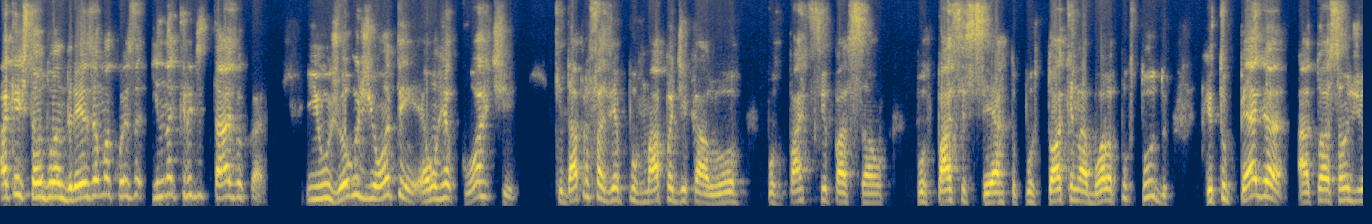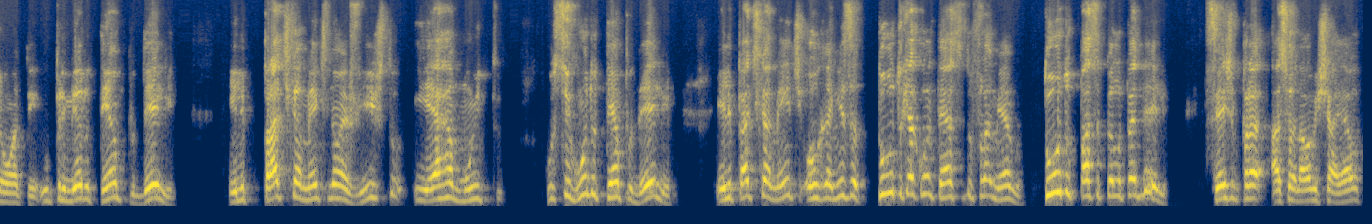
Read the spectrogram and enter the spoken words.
a questão do Andrés é uma coisa inacreditável, cara. E o jogo de ontem é um recorte que dá para fazer por mapa de calor, por participação, por passe certo, por toque na bola, por tudo. Porque tu pega a atuação de ontem, o primeiro tempo dele, ele praticamente não é visto e erra muito. O segundo tempo dele, ele praticamente organiza tudo que acontece do Flamengo. Tudo passa pelo pé dele. Seja para acionar o Michael,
